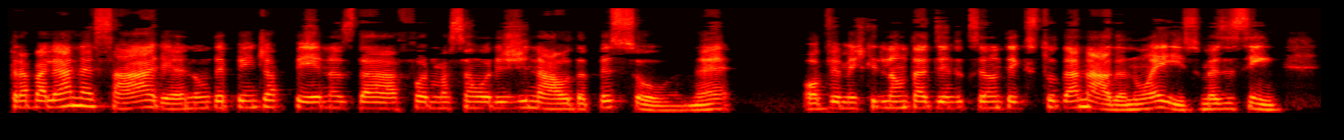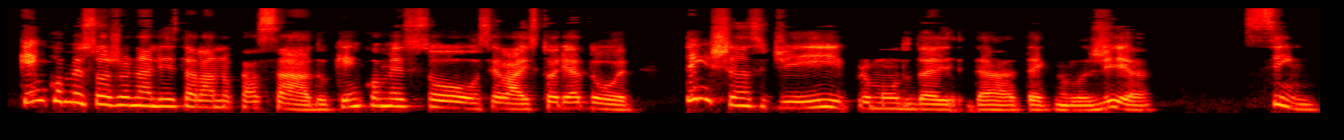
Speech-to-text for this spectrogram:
trabalhar nessa área não depende apenas da formação original da pessoa, né? Obviamente que ele não está dizendo que você não tem que estudar nada, não é isso. Mas assim, quem começou jornalista lá no passado, quem começou, sei lá, historiador, tem chance de ir para o mundo da, da tecnologia? Sim.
